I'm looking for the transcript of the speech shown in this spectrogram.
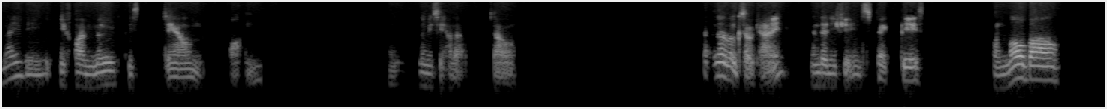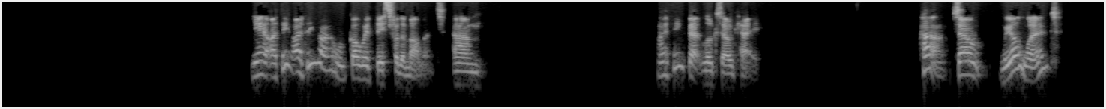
Maybe if I move this down one, let me see how that, so that looks okay. And then if you inspect this on mobile, yeah, I think I think I'll go with this for the moment. Um, I think that looks okay. Huh, so we all learned.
